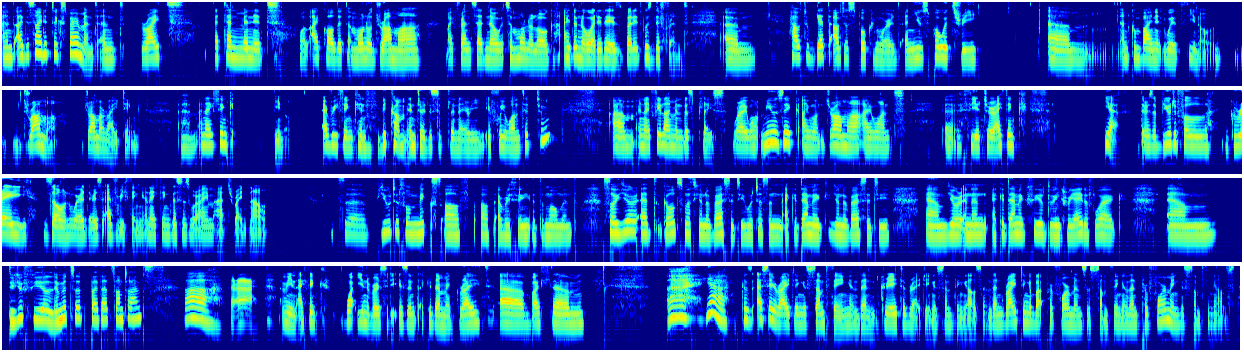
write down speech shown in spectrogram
And I decided to experiment and write a 10 minute, well, I called it a monodrama. My friend said, no, it's a monologue. I don't know what it is, but it was different. Um, how to get out of spoken word and use poetry um, and combine it with, you know, drama, drama writing. Um, and I think, you know, everything can become interdisciplinary if we wanted to. Um, and I feel I'm in this place where I want music, I want drama, I want uh, theater. I think, yeah, there's a beautiful gray zone where there's everything. And I think this is where I'm at right now. It's a beautiful mix of, of everything at the moment. So you're at Goldsmith University, which is an academic university. Um, you're in an academic field doing creative work. Um, do you feel limited by that sometimes? Ah, ah, I mean, I think what university isn't academic, right? Yeah. Uh, but um, uh, yeah, because essay writing is something, and then creative writing is something else, and then writing about performance is something, and then performing is something else.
